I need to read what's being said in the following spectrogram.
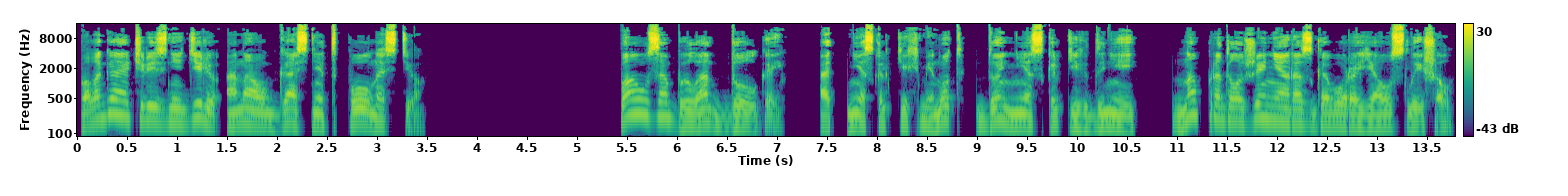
Полагаю, через неделю она угаснет полностью. Пауза была долгой, от нескольких минут до нескольких дней, но продолжение разговора я услышал.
